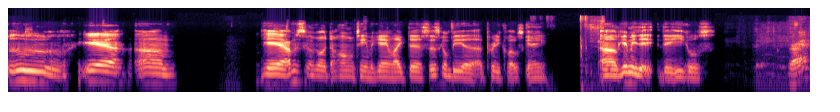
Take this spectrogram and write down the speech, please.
Ooh, yeah. Um yeah, I'm just gonna go with the home team a game like this. This is gonna be a, a pretty close game. Um, give me the the Eagles. Right.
